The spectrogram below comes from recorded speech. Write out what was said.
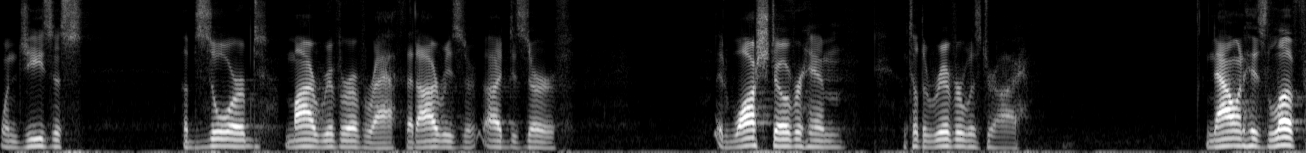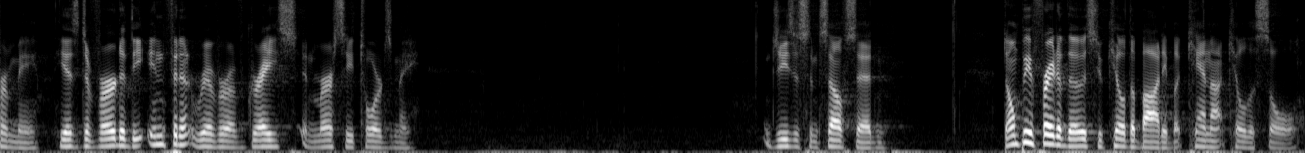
when Jesus absorbed my river of wrath that I, reserve, I deserve. It washed over him until the river was dry. Now, in his love for me, he has diverted the infinite river of grace and mercy towards me. Jesus himself said, don't be afraid of those who kill the body but cannot kill the soul.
